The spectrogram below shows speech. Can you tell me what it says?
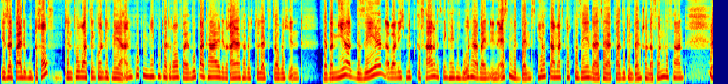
Ihr seid beide gut drauf. Den Thomas, den konnte ich mir ja angucken, wie gut er drauf war im Wuppertal. Den Reinhard habe ich zuletzt, glaube ich, in ja, bei mir gesehen, aber nicht mitgefahren, deswegen kann ich es nicht beurteilen, aber in, in Essen mit Ben Zwiehoff damals noch gesehen, da ist er ja quasi dem Ben schon davon gefahren. Ja.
